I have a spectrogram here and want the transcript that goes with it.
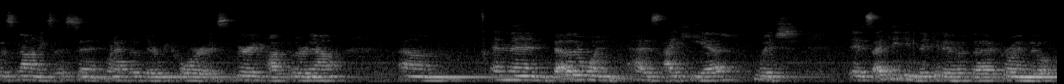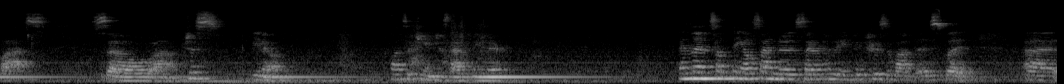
was non-existent when I lived there before. It's very popular now. Um, and then the other one has IKEA, which is, I think, indicative of the growing middle class. So um, just, you know, lots of changes happening there. And then something else I noticed, I don't have any pictures about this, but uh,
